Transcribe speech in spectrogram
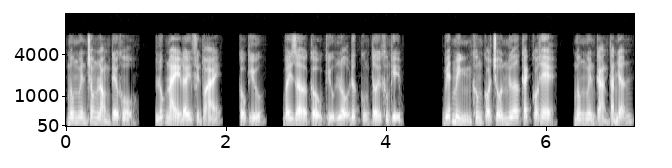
Mông nguyên trong lòng tiêu khổ, lúc này đây phiền thoái, cầu cứu, bây giờ cầu cứu lộ đức cũng tới không kịp. Biết mình không có trốn nữa cách có thể, mông nguyên càng tàn nhẫn.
